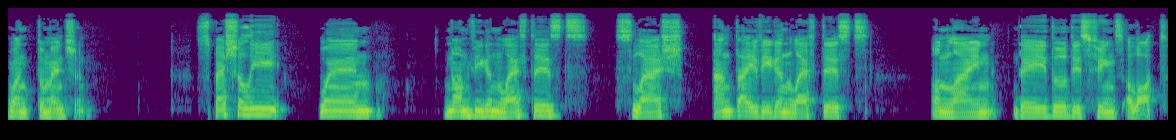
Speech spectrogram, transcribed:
want to mention especially when non-vegan leftists slash anti-vegan leftists online they do these things a lot.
